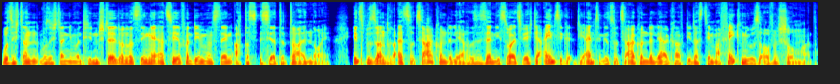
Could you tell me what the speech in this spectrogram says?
wo sich dann, wo sich dann jemand hinstellt und das Dinge erzählt, von denen wir uns denken, ach, das ist ja total neu. Insbesondere als Sozialkundelehrer. Es ist ja nicht so, als wäre ich der einzige, die einzige Sozialkundelehrkraft, die das Thema Fake News auf dem Schirm hat.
